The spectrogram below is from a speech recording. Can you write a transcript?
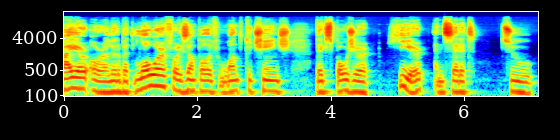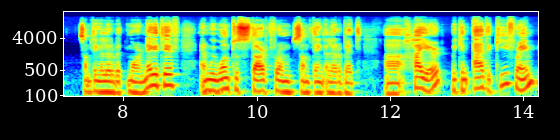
higher or a little bit lower. For example, if we want to change the exposure here and set it to something a little bit more negative and we want to start from something a little bit uh, higher, we can add a keyframe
